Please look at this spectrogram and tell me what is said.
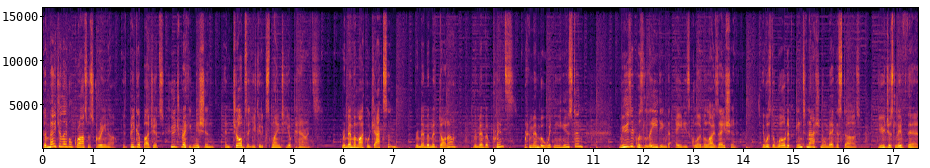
The major label grass was greener, with bigger budgets, huge recognition, and jobs that you could explain to your parents. Remember Michael Jackson? Remember Madonna? Remember Prince? Remember Whitney Houston? Music was leading the 80s globalization. It was the world of international megastars. You just lived there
